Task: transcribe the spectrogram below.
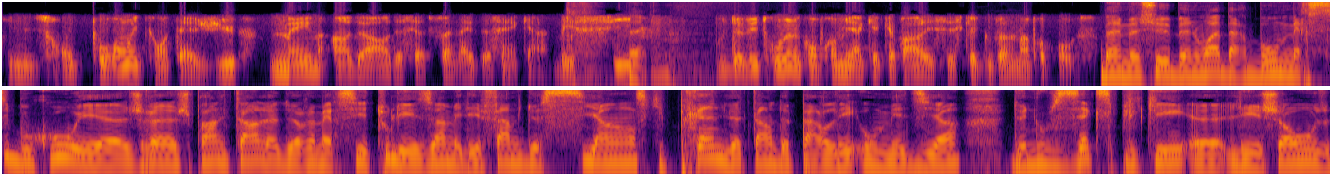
qui seront, pourront être contagieux, même en dehors de cette fenêtre de 5 ans. Mais si ben. Vous devez trouver un compromis à quelque part, et c'est ce que le gouvernement propose. Ben, Monsieur Benoît Barbeau, merci beaucoup et euh, je, je, prends le temps de remercier tous les hommes et les femmes de science qui prennent le temps de parler aux médias, de nous expliquer euh, les choses.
